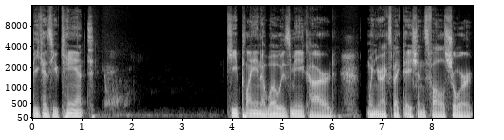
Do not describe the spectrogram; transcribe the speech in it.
because you can't keep playing a woe is me card when your expectations fall short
